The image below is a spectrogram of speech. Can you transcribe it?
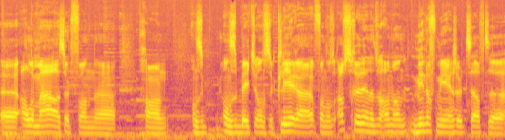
uh, allemaal een soort van gewoon onze, onze, beetje onze kleren van ons afschudden. En dat we allemaal min of meer een soortzelfde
